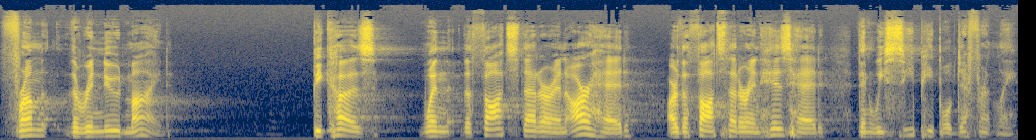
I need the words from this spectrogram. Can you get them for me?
from the renewed mind. Because when the thoughts that are in our head are the thoughts that are in his head, then we see people differently.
